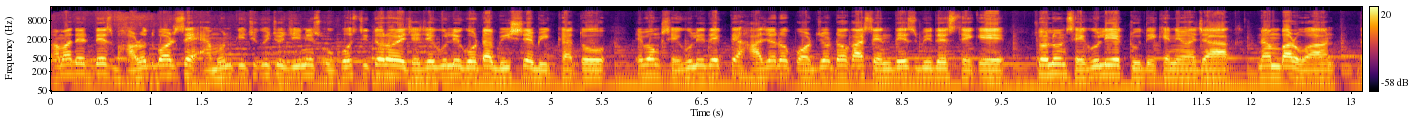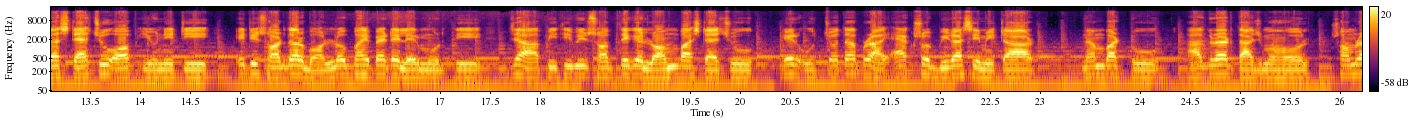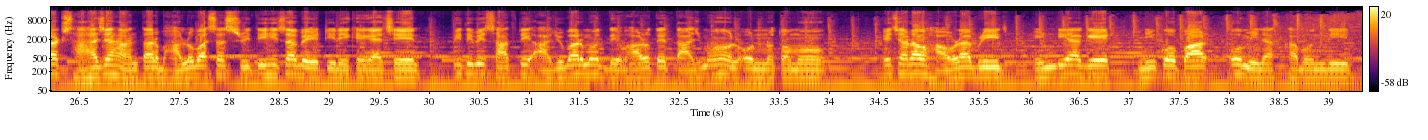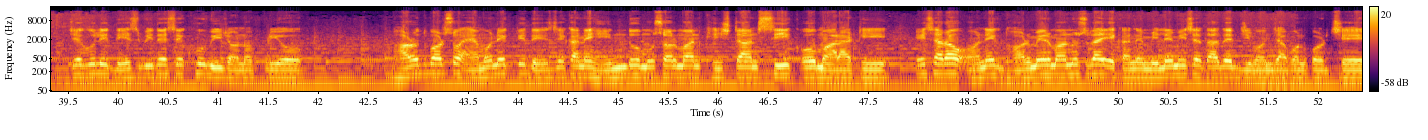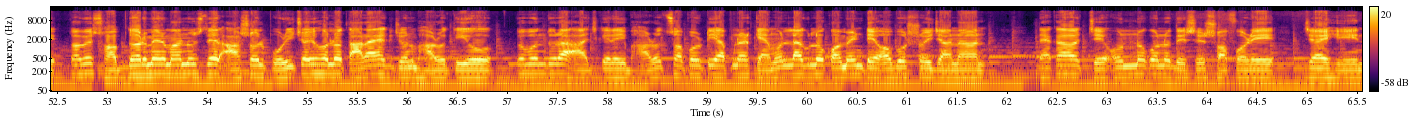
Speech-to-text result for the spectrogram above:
আমাদের দেশ ভারতবর্ষে এমন কিছু কিছু জিনিস উপস্থিত রয়েছে যেগুলি গোটা বিশ্বে বিখ্যাত এবং সেগুলি দেখতে হাজারো পর্যটক আসেন দেশ বিদেশ থেকে। চলুন সেগুলি একটু দেখে নেওয়া যাক। Number one the statue of unity এটি সর্দার বল্লভভাই প্যাটেলের মূর্তি, যা পৃথিবীর সব থেকে লম্বা স্ট্যাচু। এর উচ্চতা প্রায় একশো বিরাশি মিটার। নাম্বার টু, আগ্রার তাজমহল। সম্রাট শাহজাহান তার ভালোবাসার স্মৃতি হিসাবে এটি রেখে গেছেন। পৃথিবীর সাতটি আজুবার মধ্যে ভারতের তাজমহল অন্যতম। এছাড়াও Howrah bridge, India gate, Nicco park ও মীনাক্ষা মন্দির, যেগুলি দেশ বিদেশে খুবই জনপ্রিয়। ভারতবর্ষ এমন একটি দেশ যেখানে হিন্দু, মুসলমান, খ্রিস্টান, শিখ ও মারাঠি, এছাড়াও অনেক ধর্মের মানুষরাই এখানে মিলেমিশে তাদের জীবনযাপন করছে। তবে সব ধর্মের মানুষদের আসল পরিচয় হলো তারা একজন ভারতীয়। তো বন্ধুরা, আজকের এই ভারত সফরটি আপনার কেমন লাগল কমেন্টে অবশ্যই জানান। দেখা হচ্ছে অন্য কোনো দেশের সফরে। জয় হিন্দ।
